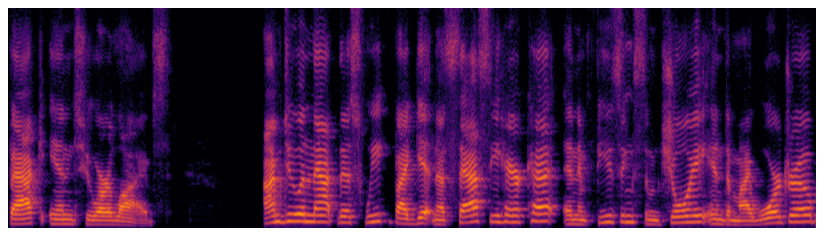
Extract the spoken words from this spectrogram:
back into our lives. I'm doing that this week by getting a sassy haircut and infusing some joy into my wardrobe.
